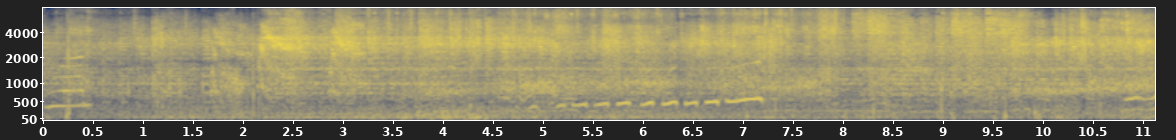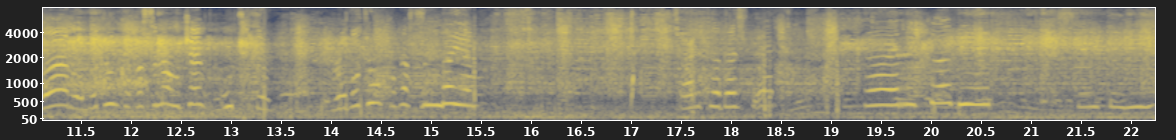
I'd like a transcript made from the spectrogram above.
Şu an uç uç uç uç uç uç uç uç robotun kafasına uçan uçtum. Robotun kafasındayım. Arkadaşlar harika bir şey değil.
